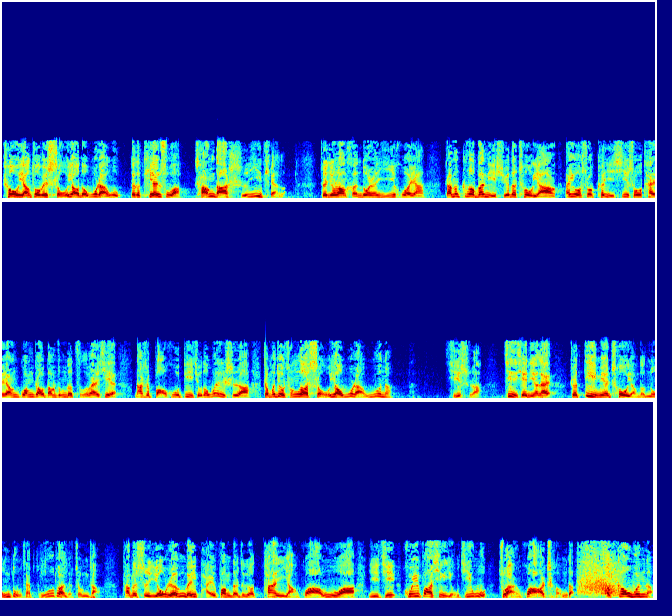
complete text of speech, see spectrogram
臭氧作为首要的污染物，这个天数啊长达十一天了，这就让很多人疑惑呀。咱们课本里学的臭氧，哎呦说可以吸收太阳光照当中的紫外线，那是保护地球的卫士啊，怎么就成了首要污染物呢？其实啊，近些年来，这地面臭氧的浓度在不断的增长。它们是由人为排放的这个碳氧化物啊，以及挥发性有机物转化而成的，而高温呢，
